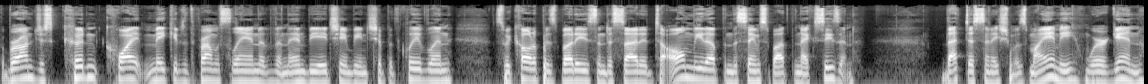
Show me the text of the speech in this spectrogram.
LeBron just couldn't quite make it to the promised land of an NBA championship with Cleveland, so he called up his buddies and decided to all meet up in the same spot the next season. That destination was Miami, where again,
